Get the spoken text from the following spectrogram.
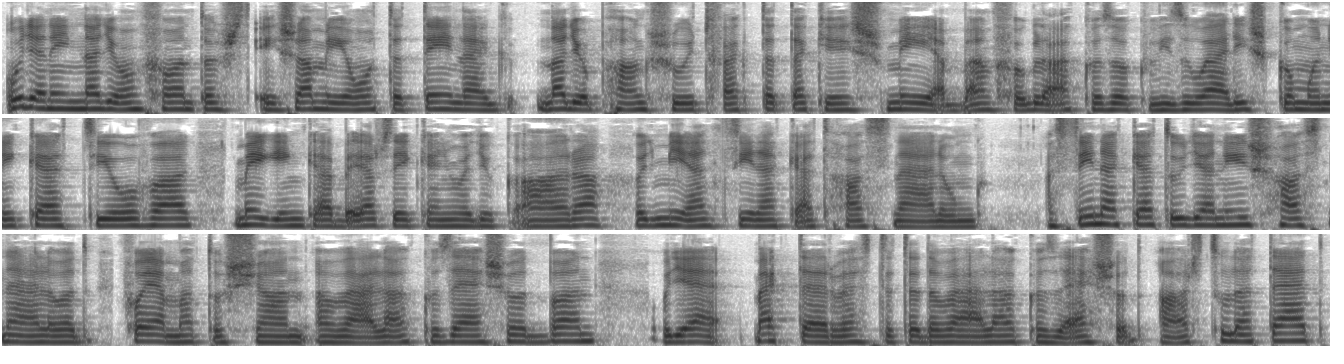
Ugyanígy nagyon fontos, és amióta tényleg nagyobb hangsúlyt fektetek, és mélyebben foglalkozok vizuális kommunikációval, még inkább érzékeny vagyok arra, hogy milyen színeket használunk. A színeket ugyanis használod folyamatosan a vállalkozásodban, ugye megtervezteted a vállalkozásod arculatát,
